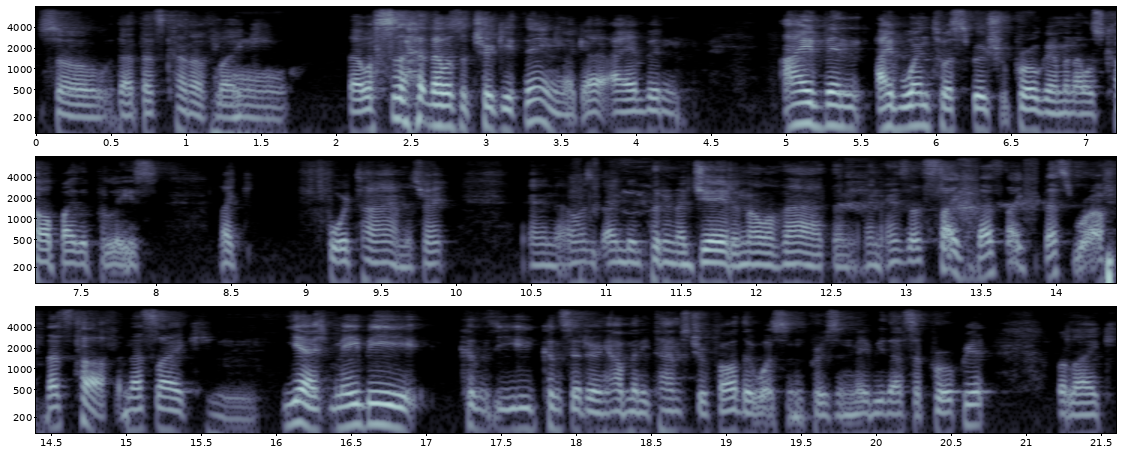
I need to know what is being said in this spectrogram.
so that that's kind of like Oh, that was that was a tricky thing. Like I, I have been, I've been, I went to a spiritual program and I was caught by the police like four times, right? And I was I've been put in a jail and all of that, and and, and that's like that's like that's rough, that's tough, and that's like Hmm. yeah maybe because you considering how many times your father was in prison, maybe that's appropriate, but like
